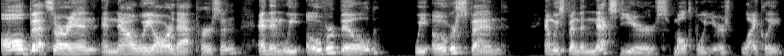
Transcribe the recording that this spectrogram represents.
all bets are in, and now we are that person. And then we overbuild, we overspend, and we spend the next years, multiple years, likely,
